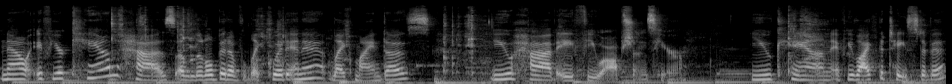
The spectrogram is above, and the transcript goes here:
Now, if your can has a little bit of liquid in it, like mine does, you have a few options here. You can, if you like the taste of it,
